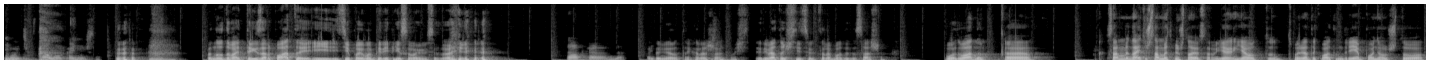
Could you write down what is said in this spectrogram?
Ну, типа того, конечно. Ну, давай три зарплаты, и, и типа мы переписываемся. Давай. Да, да. Примерно так, хорошо. Ребята, учтите, кто работает, и Саша. Вот, ладно. Э, самое, знаете, что самое смешное? Я, я вот, смотря доклад Андрея, понял, что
